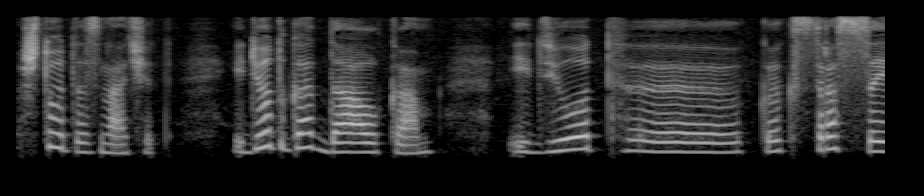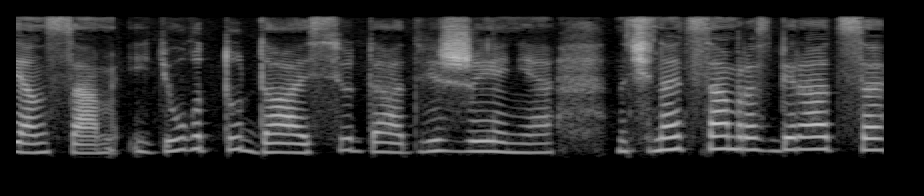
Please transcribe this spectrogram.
Что это значит? Идет к гадалкам, идет э, к экстрасенсам, идет туда-сюда, движение, начинает сам разбираться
